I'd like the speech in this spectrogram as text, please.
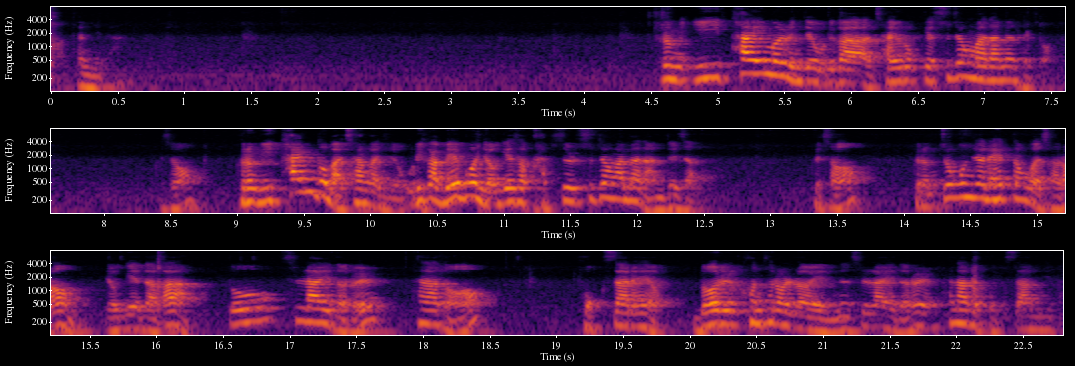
어, 됩니다. 그럼 이 time을 이제 우리가 자유롭게 수정만 하면 되죠. 그죠? 그럼 이 time도 마찬가지죠. 우리가 매번 여기에서 값을 수정하면 안 되잖아요. 그죠? 그럼 조금 전에 했던 것처럼 여기에다가 또 슬라이더를 하나 더 복사를 해요. null 컨트롤러에 있는 슬라이더를 하나 더 복사합니다.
